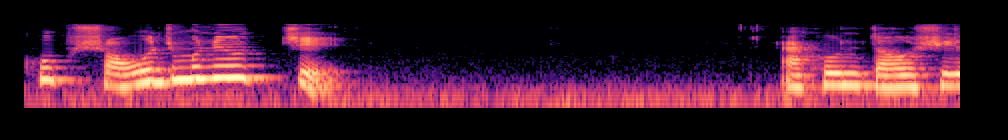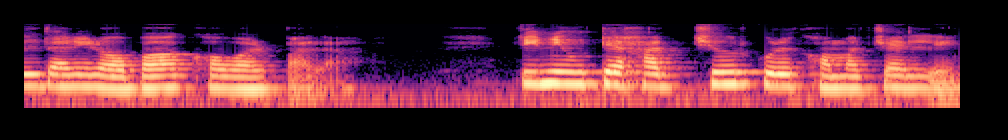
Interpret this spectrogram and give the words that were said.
খুব সহজ মনে হচ্ছে? এখন তহসিলদারের অবাক হওয়ার পালা। তিনি উঠে হাত জোর করে ক্ষমা চাইলেন।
